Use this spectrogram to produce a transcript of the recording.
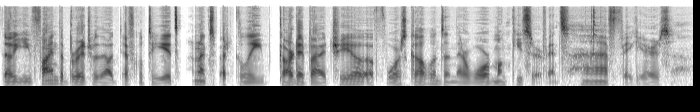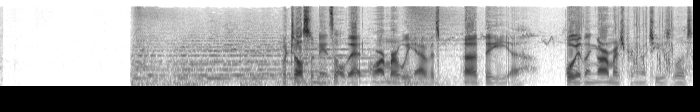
Though you find the bridge without difficulty, it's unexpectedly guarded by a trio of forest goblins and their war monkey servants. Ah, figures. Which also means all that armor we have is, uh, the uh, boiling armor is pretty much useless.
